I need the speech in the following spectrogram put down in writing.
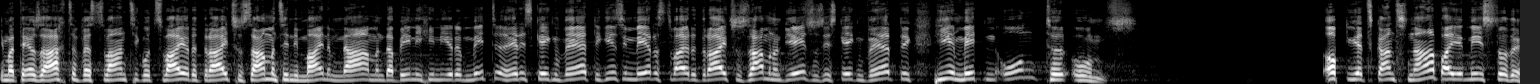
in Matthäus 18, Vers 20, wo zwei oder drei zusammen sind in meinem Namen, da bin ich in ihrer Mitte. Er ist gegenwärtig. Hier sind mehr als zwei oder drei zusammen und Jesus ist gegenwärtig hier mitten unter uns. Ob du jetzt ganz nah bei ihm bist oder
